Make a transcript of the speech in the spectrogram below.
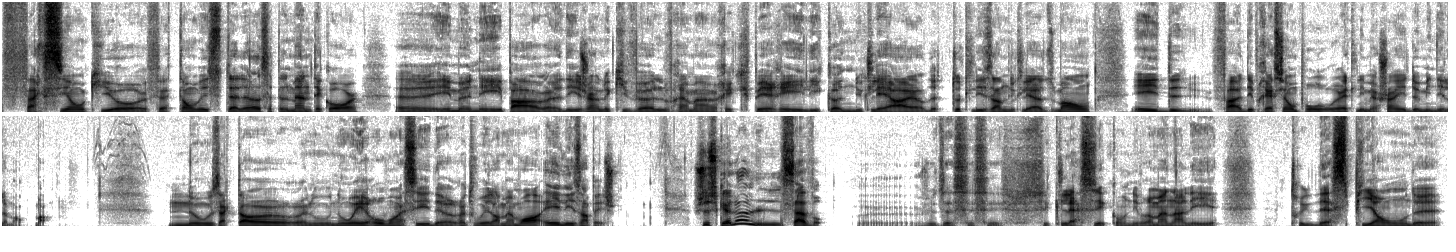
faction qui a fait tomber Citadel s'appelle Manticore, euh, est menée par euh, des gens qui veulent vraiment récupérer les codes nucléaires de toutes les armes nucléaires du monde et de faire des pressions pour être les méchants et dominer le monde. Bon nos acteurs, nos, héros vont essayer de retrouver leur mémoire et les empêcher. Jusque-là, ça va. Euh, je veux dire, c'est classique. On est vraiment dans les trucs d'espions, de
